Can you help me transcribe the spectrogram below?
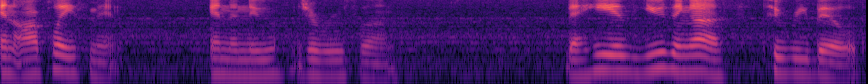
and our placement in the new Jerusalem. That He is using us to rebuild.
